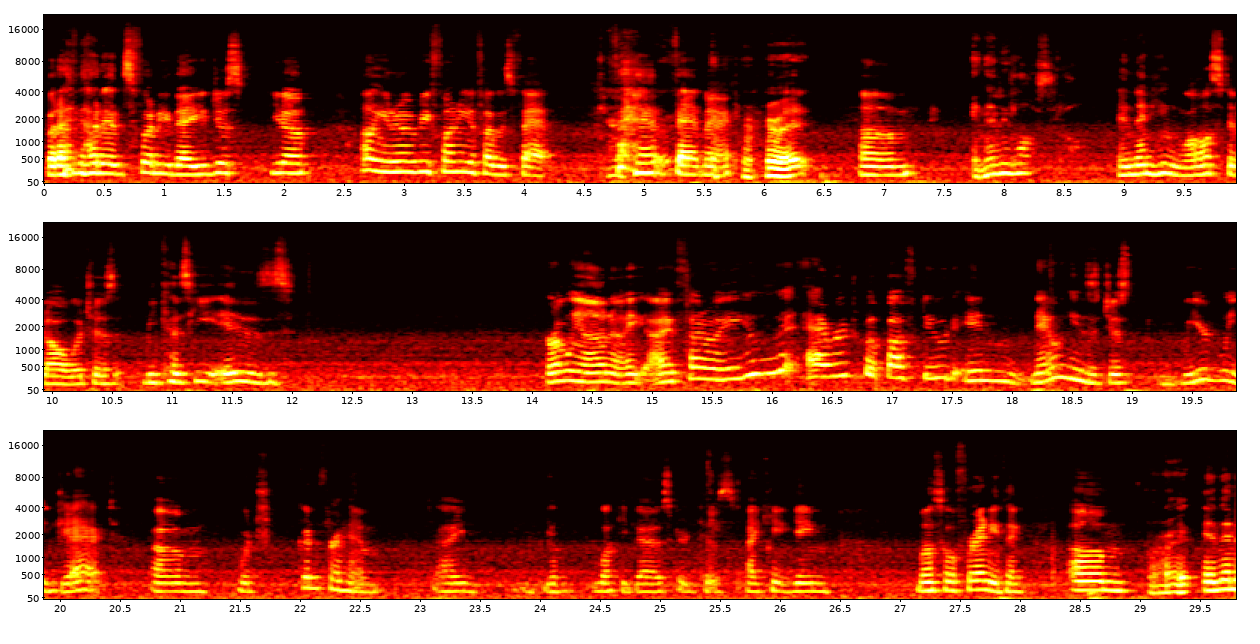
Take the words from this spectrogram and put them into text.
but i thought it's funny that you just you know oh you know it'd be funny if i was fat fat, fat mac right. um And then he lost it all. and then he lost it all, which is because he is. Early on, I, I thought he was an average but buff dude, and now he's just weirdly jacked. Um, which good for him. I, you lucky bastard, because I can't gain muscle for anything. Um, Right. and then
